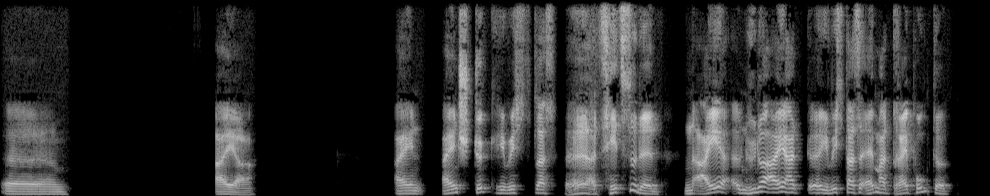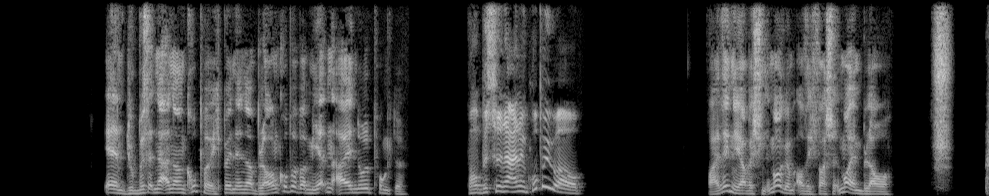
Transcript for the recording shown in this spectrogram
Ähm. Eier. Ein, ein Stück Gewichtsklasse. Äh, erzählst du denn? Ein Ei, ein Hühnerei hat äh, Gewichtsklasse M hat drei Punkte. Ja, du bist in einer anderen Gruppe. Ich bin in der blauen Gruppe. Bei mir hat ein Ei null Punkte. Warum bist du in einer anderen Gruppe überhaupt? Weiß ich nicht, habe ich schon immer, also ich war schon immer in Blau.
